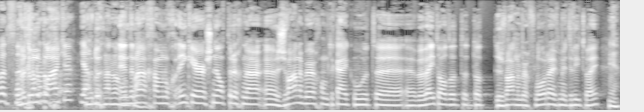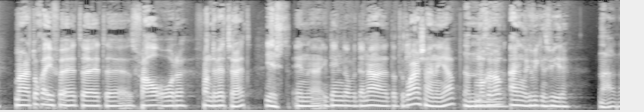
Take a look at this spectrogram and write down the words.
wat, We doen een nog- plaatje. Ja, we doen- gaan nog en een daarna gaan we nog één keer snel terug naar Zwanenburg. Om te kijken hoe het... we weten al dat, dat de Zwanenburg verloren heeft met 3-2. Ja. Maar toch even het, eh, het, eh, het verhaal horen van de wedstrijd. Juist. En eh, ik denk dat we daarna dat we klaar zijn. En ja, dan mogen we ook eindelijk weekend vieren. Nou,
